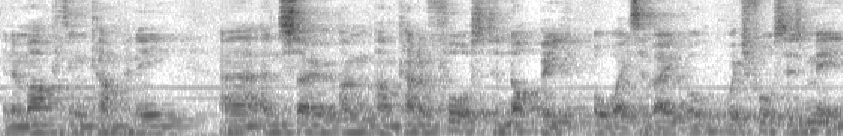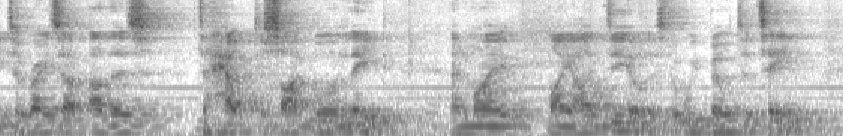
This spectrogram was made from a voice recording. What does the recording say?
in a marketing company, uh, and so I'm, I'm kind of forced to not be always available, which forces me to raise up others to help disciple and lead. And my, my ideal is that we built a team,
